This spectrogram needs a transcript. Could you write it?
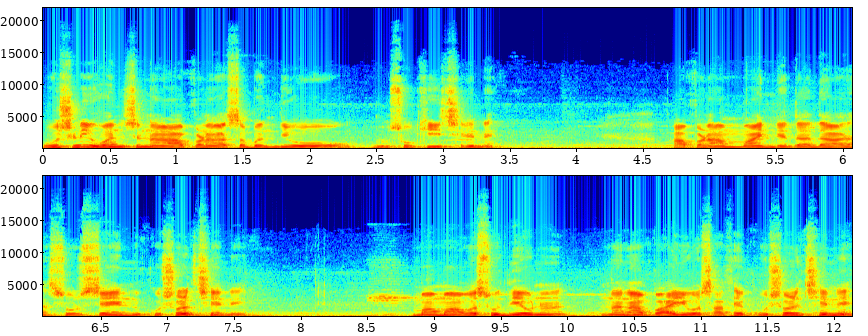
વૃષ્ણી વંશના આપણા સંબંધીઓ સુખી છે ને? આપણા માન્ય દાદા સુરસેન કુશળ છે ને? મામા વસુદેવના નાના ભાઈઓ સાથે કુશળ છે ને?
